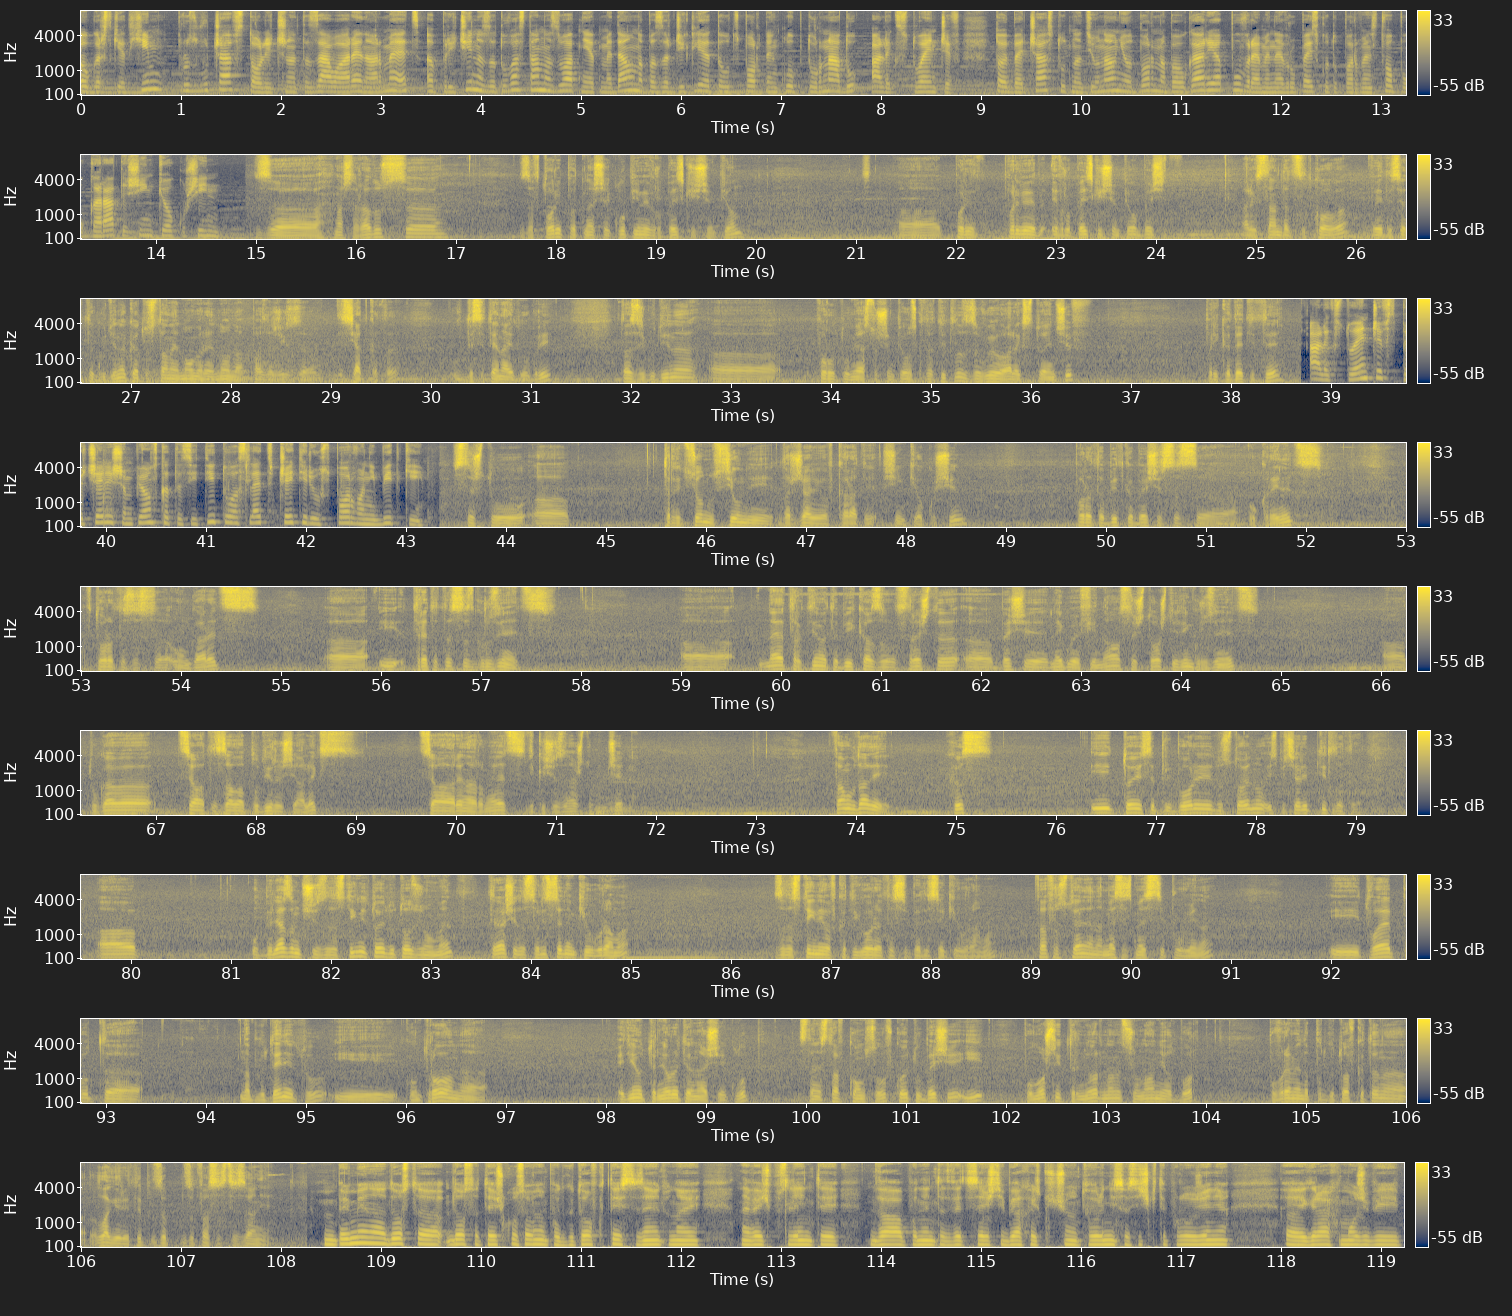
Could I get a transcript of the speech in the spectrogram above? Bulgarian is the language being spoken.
Българският химн прозвуча в столичната зала Арена Армеец, а причина за това стана златният медал на пазарджиклията от спортен клуб Торнадо Алекс Стоенчев. Той бе част от националния отбор на България по време на Европейското първенство по карате Шин Кьокушин. За наша радост, за втори път нашия клуб има европейски шампион. Първият европейски шампион беше Александър Цеткова 2010 година, като стана номер едно на Пазаржик за десятката, в десете най-добри. Тази година първото място шампионската титла завоюва Алекс Стоенчев при кадетите. Алекс Стоенчев спечели шампионската си титла след 4 успорвани битки. Срещу а, традиционно силни държави в карате Шинкиокушин. Първата битка беше с а, украинец, втората с унгарец а, и третата с грузинец. Най-атрактивната, бих казал, среща беше неговия финал срещу още един грузинец. Тогава цялата зала аплодираше Алекс, цяла арена армеец викаше за нашото момче. Това му даде хъс и той се прибори достойно и спечели титлата. Отбелязвам, че за да стигне той до този момент, трябваше да свали 7 кг, за да стигне в категорията си 50 кг. Това в разстояние на месец, месец и половина. И това е под наблюдението и контрола на един от треньорите на нашия клуб, Станислав Комсолов, който беше и помощник треньор на националния отбор по време на подготовката на лагерите за, за това състезание. Премина доста, доста тежко, особено подготовката и състезанието най- най-вече последните два опонента, двете срещи бяха изключително твърни с всичките продължения. играх може би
